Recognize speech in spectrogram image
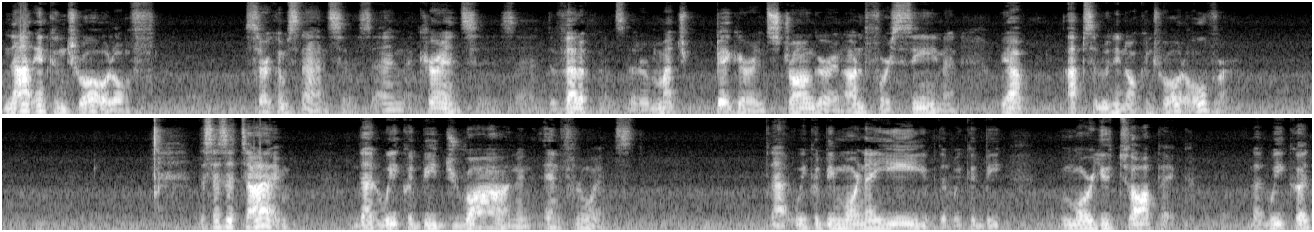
not in control of circumstances and occurrences and developments that are much bigger and stronger and unforeseen and we have absolutely no control over. This is a time that we could be drawn and influenced, that we could be more naive, that we could be more utopic, that we could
